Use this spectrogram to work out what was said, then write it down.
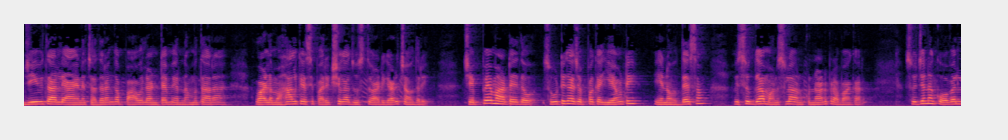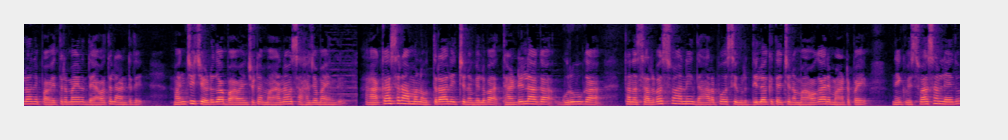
జీవితాల్లో ఆయన చదరంగ పావులంటే మీరు నమ్ముతారా? వాళ్ళ మొహాలకేసి పరీక్షగా చూస్తూ అడిగాడు చౌదరి. చెప్పే మాట ఏదో సూటిగా చెప్పక ఏమిటి? ఈయన ఉద్దేశం? విసుగ్గా మనసులో అనుకున్నాడు ప్రభాకర్. సుజన కోవెల్లోని పవిత్రమైన దేవత లాంటిది. మంచి చెడుగా భావించటం మానవ సహజమైంది. ఆకాశరామను ఉత్తరాలు ఇచ్చిన విలువ తండ్రిలాగా గురువుగా తన సర్వస్వాన్ని దారపోసి వృద్ధిలోకి తెచ్చిన మామగారి మాటపై నీకు విశ్వాసం లేదు?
